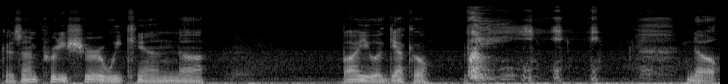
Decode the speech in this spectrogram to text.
Because I'm pretty sure we can uh, buy you a gecko. no,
